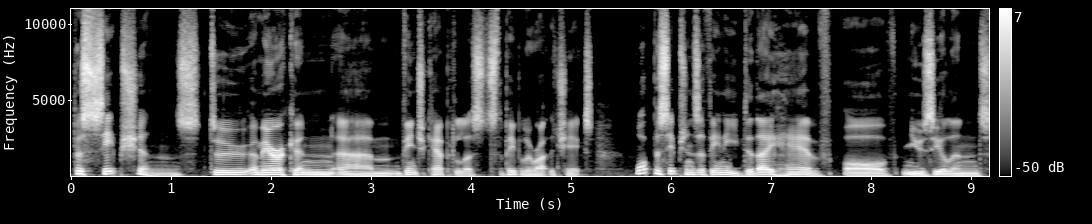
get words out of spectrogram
perceptions do American um, venture capitalists, the people who write the checks, what perceptions, if any, do they have of New Zealand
